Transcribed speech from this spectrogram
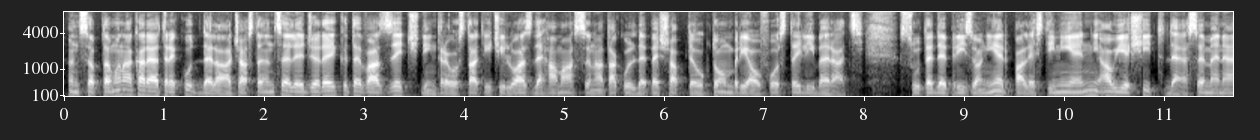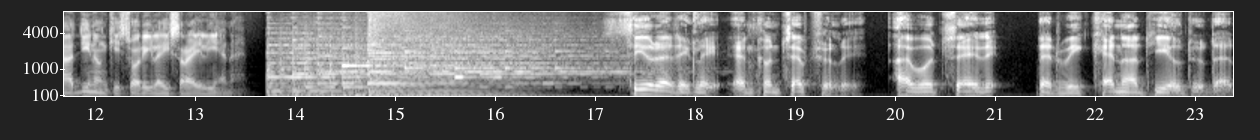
În săptămâna care a trecut de la această înțelegere, câteva zeci dintre ostaticii luați de Hamas în atacul de pe 7 octombrie au fost eliberați. Sute de prizonieri palestinieni au ieșit de asemenea din închisorile israeliene. Theoretically and conceptually, I would say that we cannot yield to that.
